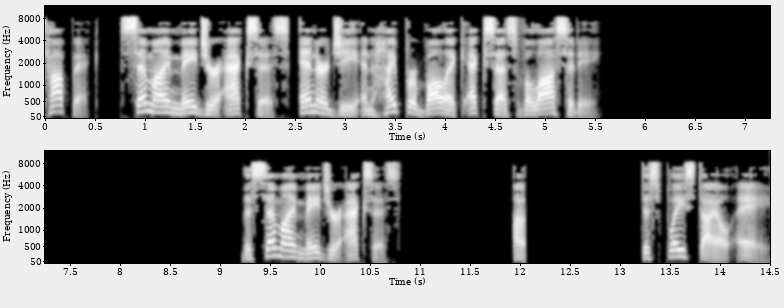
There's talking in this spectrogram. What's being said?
Topic: Semi-major axis, energy and hyperbolic excess velocity. The semi-major axis a display style a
